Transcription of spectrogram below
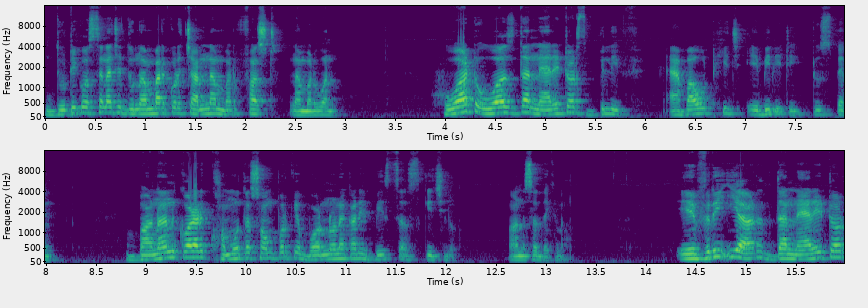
দুটি কোশ্চেন আছে, দু নাম্বার করে চার number first number one what was the narrator's belief about his ability to spell বানান করার ক্ষমতা সম্পর্কে বর্ণনাকারীর বিশ্বাস কী ছিল? আনসার দেখে নাও। Every year the narrator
